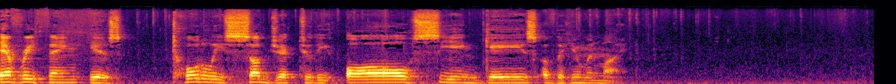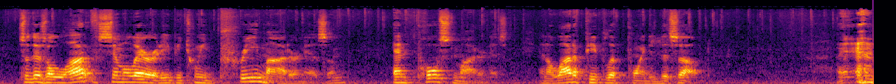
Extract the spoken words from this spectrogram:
everything is totally subject to the all seeing gaze of the human mind. So there's a lot of similarity between pre modernism and postmodernism, and a lot of people have pointed this out.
